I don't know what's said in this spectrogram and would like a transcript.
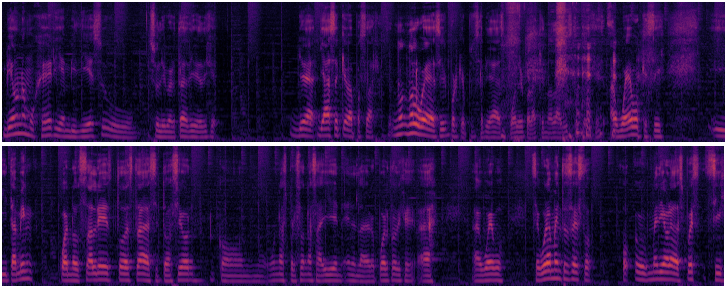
vi a una mujer y envidié su, su libertad. Y yo dije, ya, ya sé qué va a pasar. No, no lo voy a decir porque pues, sería spoiler para quien no la ha visto. a huevo que sí. Y también cuando sale toda esta situación con unas personas ahí en, en el aeropuerto, dije, ah, a huevo. Seguramente es esto. O- o media hora después, sí,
